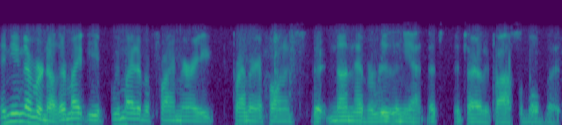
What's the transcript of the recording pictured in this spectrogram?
And you never know. There might be we might have a primary primary opponents that none have arisen yet. That's entirely possible, but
